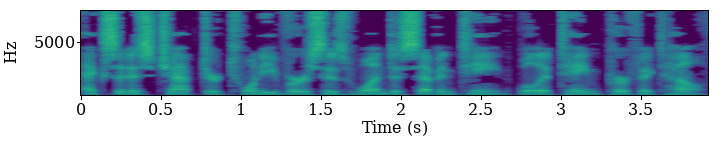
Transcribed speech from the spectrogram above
Exodus chapter 20 verses 1 to 17 will attain perfect health.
